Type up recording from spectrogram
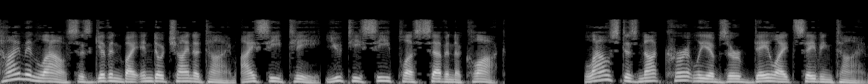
Time in Laos is given by Indochina Time (ICT) UTC plus 7 o'clock. Laos does not currently observe daylight saving time.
